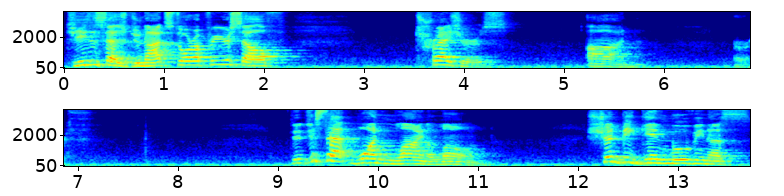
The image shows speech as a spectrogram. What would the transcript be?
Jesus says, Do not store up for yourself treasures on earth. Just that one line alone should begin moving us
